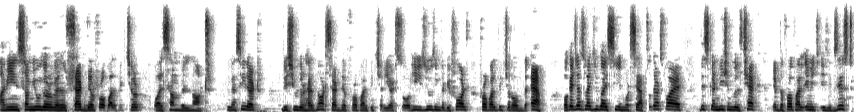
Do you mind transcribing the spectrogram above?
I mean some user will set their profile picture while some will not. You can see that this user has not set their profile picture yet so he is using the default profile picture of the app. Okay just like you guys see in whatsapp. So that's why this condition will check if the profile image is exist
